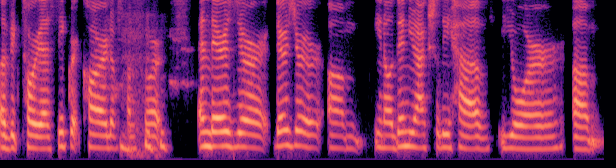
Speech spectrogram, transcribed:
a Victoria's Secret card of some sort. and there's your there's your um, you know, then you actually have your um,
